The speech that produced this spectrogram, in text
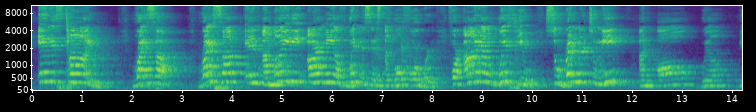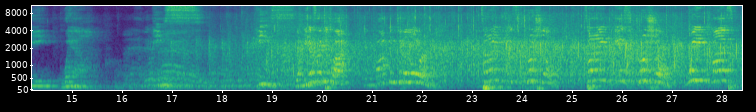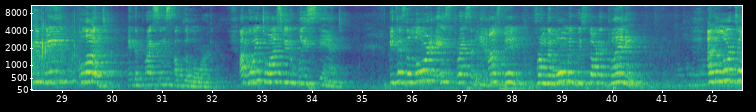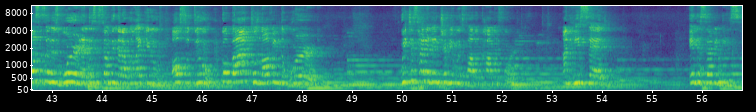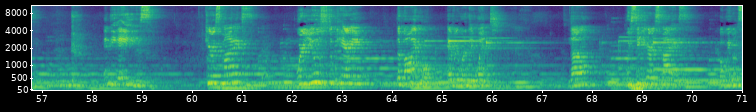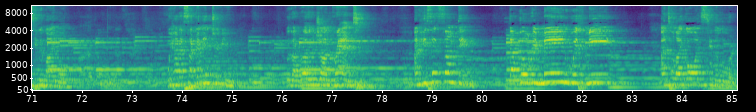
It is time. Rise up. Rise up in a mighty army of witnesses and go forward. For I am with you. Surrender to me and all will be well. Peace. Peace. Don't be afraid to clap. You're to the Lord. Time is crucial. Time is crucial. We must remain plugged in the presence of the Lord. I'm going to ask you to please stand. Because the Lord is present. He has been from the moment we started planning. And the Lord tells us in His Word, and this is something that I would like you to also do go back to loving the Word. We just had an interview with Father Comerford, and he said in the 70s, in the 80s, charismatics were used to carry the Bible everywhere they went. Now, we see charismatics, but we don't see the Bible. We had a second interview with our brother John Grant, and he said something that will remain with me until I go and see the Lord.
